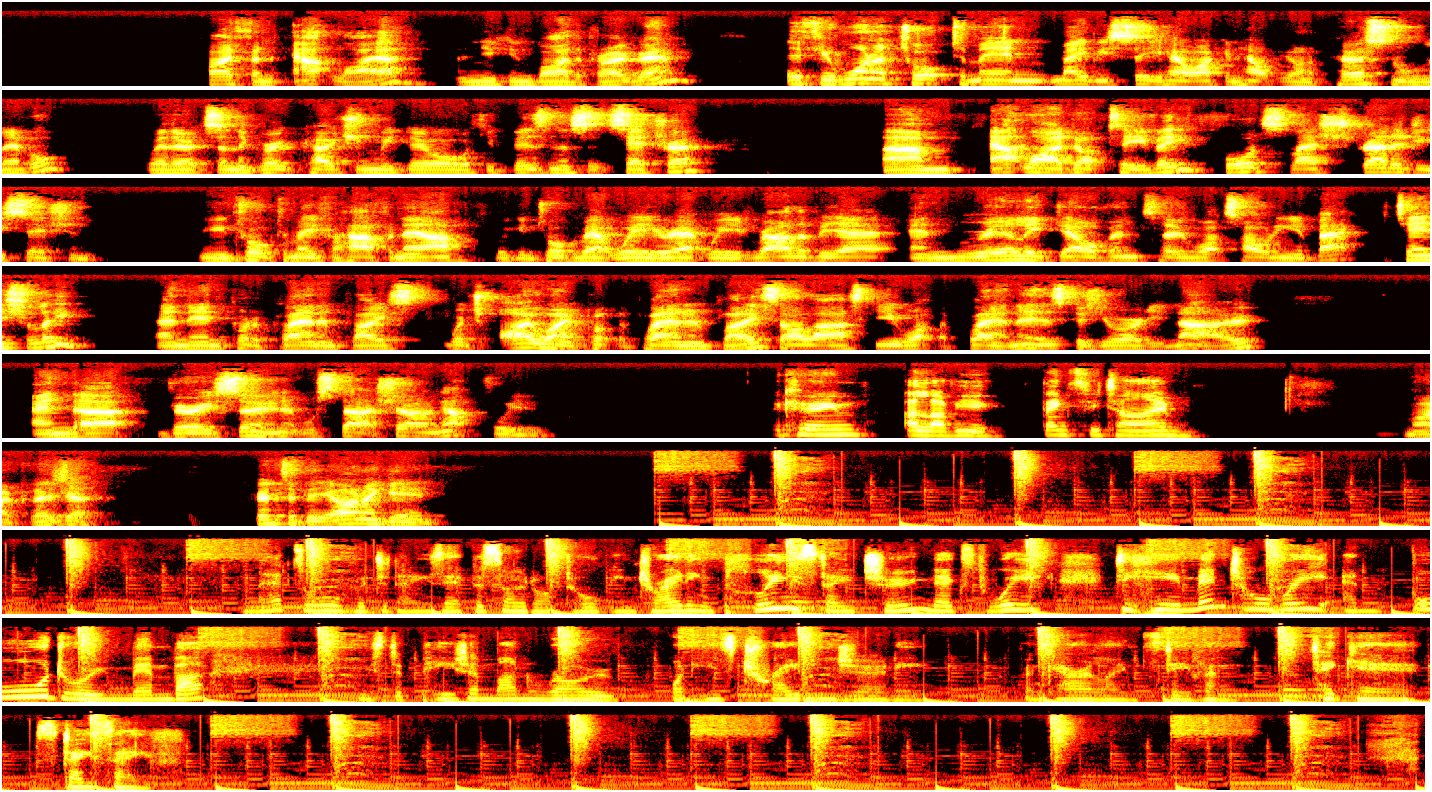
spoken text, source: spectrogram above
hyphen outlier, and you can buy the program. If you want to talk to me and maybe see how I can help you on a personal level, whether it's in the group coaching we do or with your business, etc., um, outlier.tv forward slash strategy session. You can talk to me for half an hour. We can talk about where you're at, where you'd rather be at, and really delve into what's holding you back potentially, and then put a plan in place, which I won't put the plan in place. I'll ask you what the plan is because you already know. And uh, very soon it will start showing up for you. McComb, I love you. Thanks for your time. My pleasure. Good to be on again. That's all for today's episode on Talking Trading. Please stay tuned next week to hear mentoree and boardroom member Mr. Peter Munro on his trading journey. I'm Caroline Stephen. Take care. Stay safe.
